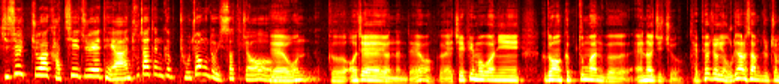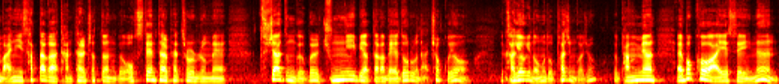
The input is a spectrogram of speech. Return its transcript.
기술주와 가치주에 대한 투자 등급 조정도 있었죠. 예, 온 그 어제였는데요. 그 JP 모건이 그동안 급등한 그 에너지주 대표적인 우리나라 사람들 좀 많이 샀다가 단타를 쳤던 그 옥시덴탈 페트롤룸의 투자 등급을 중립이었다가 매도로 낮췄고요. 가격이 너무 높아진 거죠. 반면 에버코어 ISA는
